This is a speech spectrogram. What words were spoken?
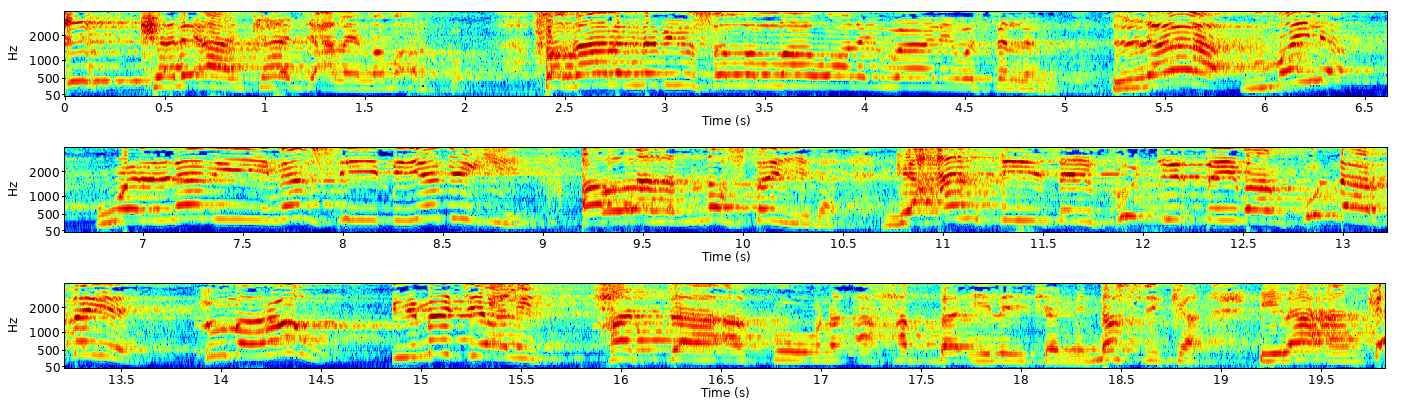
Cid kale aan kaa jeclayn lama arko. Faqaala nabiyu sal allahu alayh waalih wasalam laa maya waladii nafsii biyadihi allaha naftayda gacantiisay ku jirtay baan ku dhaartaye cumarow ima jeclid xataa akuuna axabba ilayka min nafsika ilaa aan ka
